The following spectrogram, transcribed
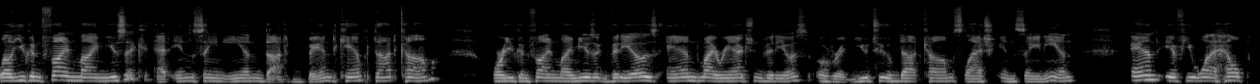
Well, you can find my music at insaneian.bandcamp.com, or you can find my music videos and my reaction videos over at youtube.com slash insaneian. And if you want to help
